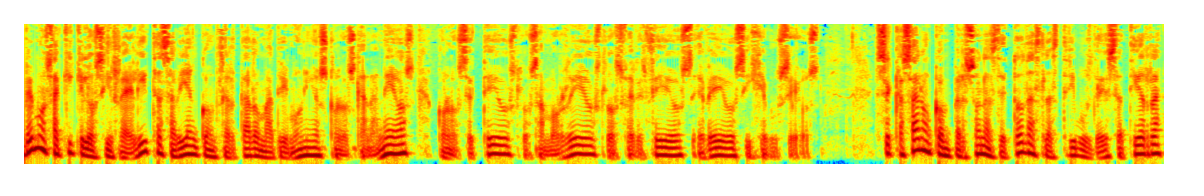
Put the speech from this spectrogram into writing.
Vemos aquí que los israelitas habían concertado matrimonios con los cananeos, con los eteos, los amorreos, los fereceos, heveos y jebuseos. Se casaron con personas de todas las tribus de esa tierra,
